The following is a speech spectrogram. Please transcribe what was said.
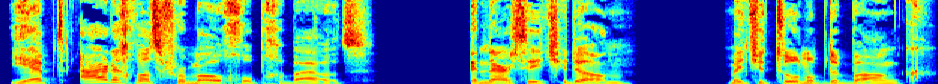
Je hebt aardig wat vermogen opgebouwd. En daar zit je dan, met je ton op de bank.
